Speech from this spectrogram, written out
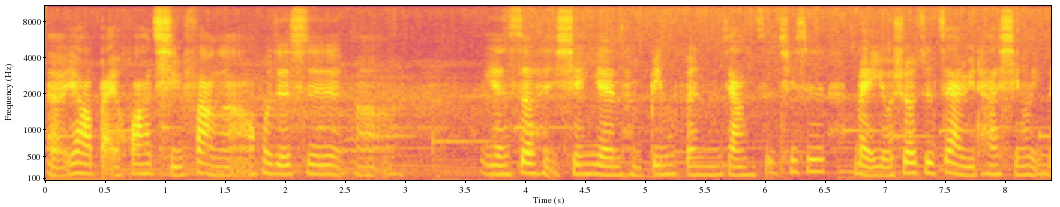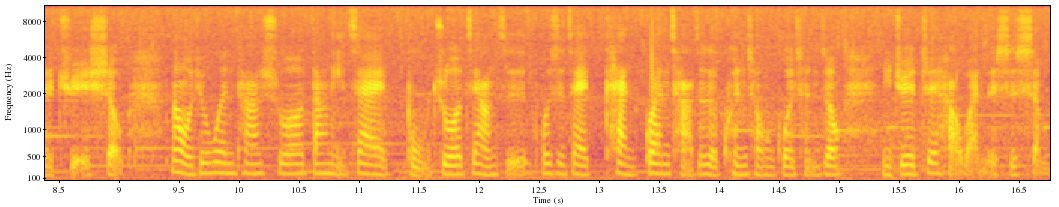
呃要百花齐放啊，或者是呃。颜色很鲜艳，很缤纷，这样子。其实美有时候是在于他心灵的觉受。那我就问他说：“当你在捕捉这样子，或是在看观察这个昆虫的过程中，你觉得最好玩的是什么？”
